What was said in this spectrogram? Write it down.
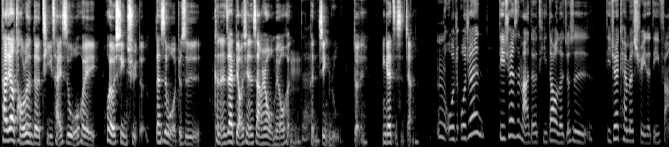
他要讨论的题材是我会会有兴趣的，但是我就是可能在表现上让我没有很、嗯、很进入。对，应该只是这样。嗯，我我觉得的确是马德提到的，就是。的确，chemistry 的地方，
